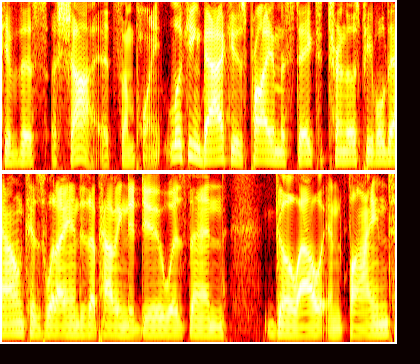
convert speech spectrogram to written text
give this a shot at some point. Looking back, it was probably a mistake to turn those people down because what I ended up having to do was then go out and find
